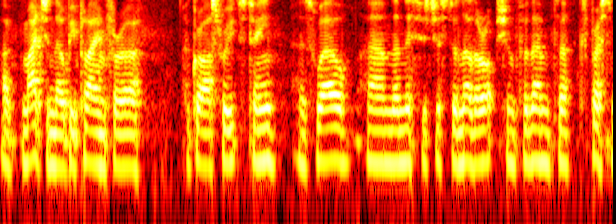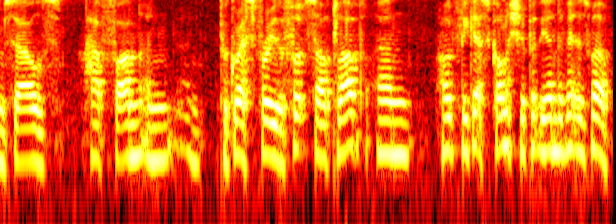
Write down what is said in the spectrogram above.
I imagine they'll be playing for a, a grassroots team as well. Um, then this is just another option for them to express themselves, have fun, and, and progress through the futsal club, and hopefully get a scholarship at the end of it as well.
